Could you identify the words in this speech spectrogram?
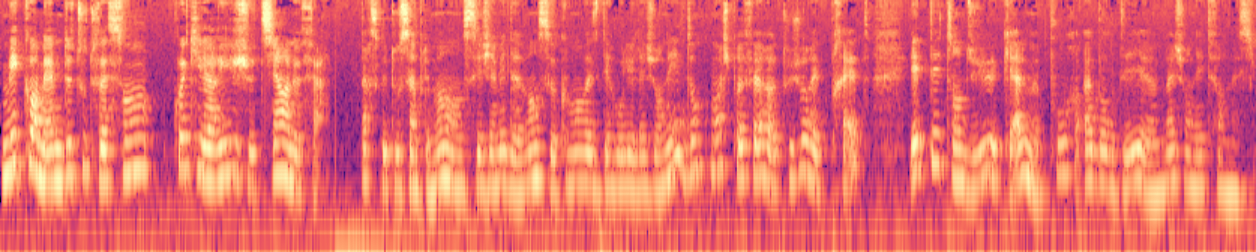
mais quand même, de toute façon, quoi qu'il arrive, je tiens à le faire parce que tout simplement, on ne sait jamais d'avance comment va se dérouler la journée. Donc moi, je préfère toujours être prête, être détendue, calme pour aborder euh, ma journée de formation.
